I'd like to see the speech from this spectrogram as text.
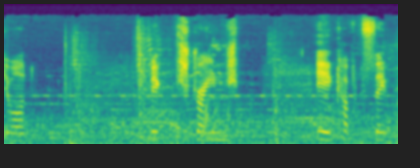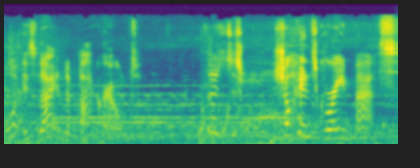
Come on. Big, strange, ear-covered thing. What is that in the background? There's just giant grey mass.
